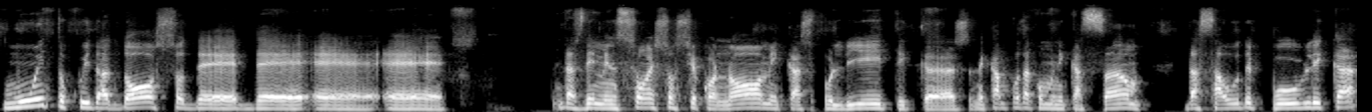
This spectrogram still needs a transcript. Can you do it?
muito cuidadoso de, de é, é, das dimensões socioeconômicas, políticas, no campo da comunicação, da saúde pública,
